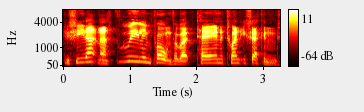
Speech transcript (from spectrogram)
Do you see that? And that's really important for about 10 or 20 seconds.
